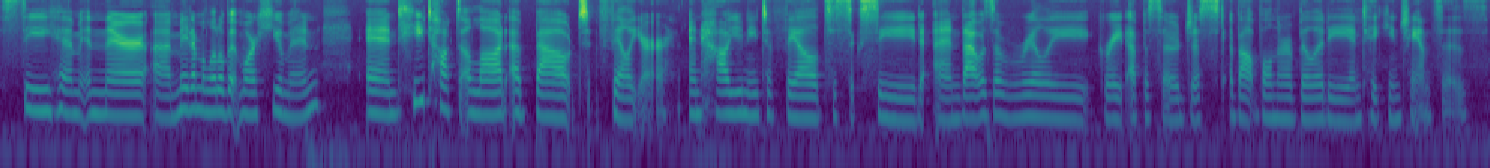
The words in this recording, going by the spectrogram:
see him in there. Uh, made him a little bit more human. And he talked a lot about failure and how you need to fail to succeed. And that was a really great episode just about vulnerability and taking chances.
